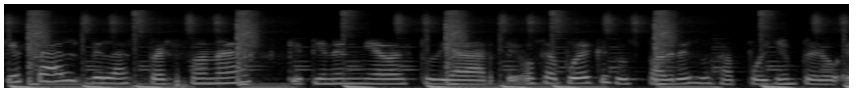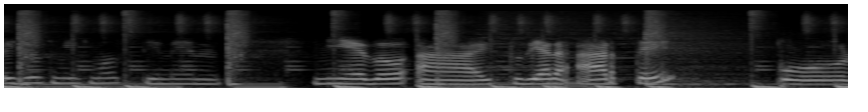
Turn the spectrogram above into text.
¿Qué tal de las personas que tienen miedo a estudiar arte? O sea, puede que sus padres los apoyen, pero ellos mismos tienen miedo a estudiar arte por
